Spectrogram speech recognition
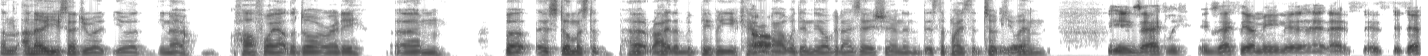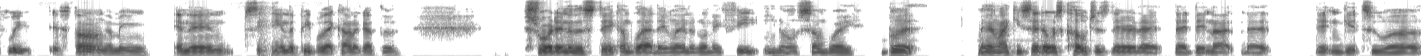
and I know you said you were you were you know halfway out the door already, um, but it still must have hurt, right? The people you care oh. about within the organization, and it's the place that took yeah. you in. Exactly, exactly. I mean, it, it, it definitely it stung. I mean, and then seeing the people that kind of got the short end of the stick. I'm glad they landed on their feet, you know, some way. But man, like you said, there was coaches there that that did not that didn't get to uh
